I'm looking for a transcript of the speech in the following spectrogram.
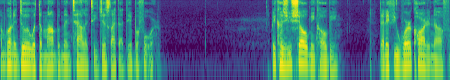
I'm going to do it with the Mamba mentality, just like I did before. Because you showed me, Kobe, that if you work hard enough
